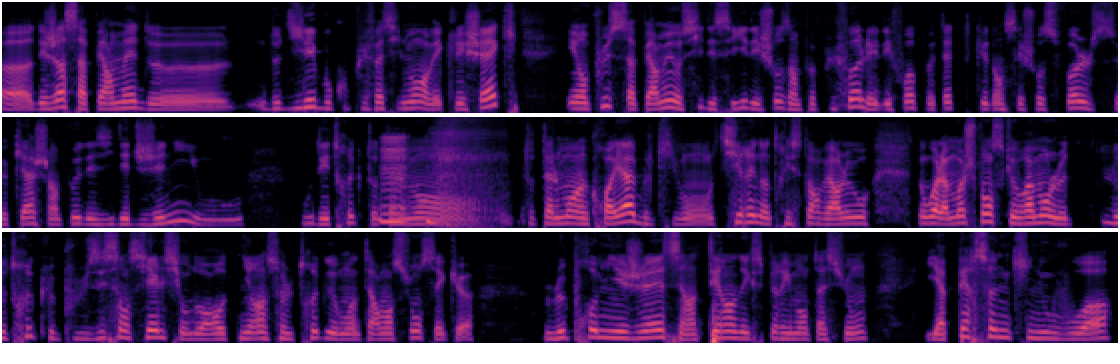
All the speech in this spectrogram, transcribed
heu, déjà, ça permet de de dealer beaucoup plus facilement avec l'échec et en plus, ça permet aussi d'essayer des choses un peu plus folles et des fois, peut-être que dans ces choses folles se cachent un peu des idées de génie ou ou des trucs Mmh. totalement totalement incroyables qui vont tirer notre histoire vers le haut. Donc voilà, moi, je pense que vraiment le le truc le plus essentiel, si on doit retenir un seul truc de mon intervention, c'est que le 1er jet, c'est un terrain d'expérimentation. Il y a personne qui nous voit,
